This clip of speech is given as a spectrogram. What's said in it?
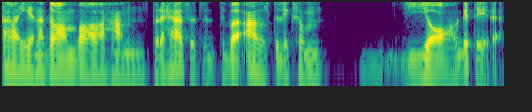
ah, ena dagen var han på det här sättet. Det var alltid liksom jaget i det.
